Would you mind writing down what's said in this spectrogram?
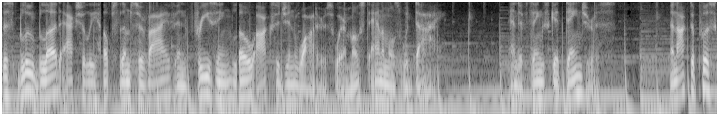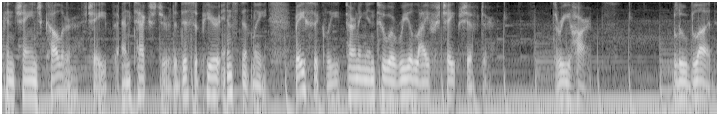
This blue blood actually helps them survive in freezing, low oxygen waters where most animals would die. And if things get dangerous, an octopus can change color, shape, and texture to disappear instantly, basically turning into a real-life shapeshifter three hearts, blue blood,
